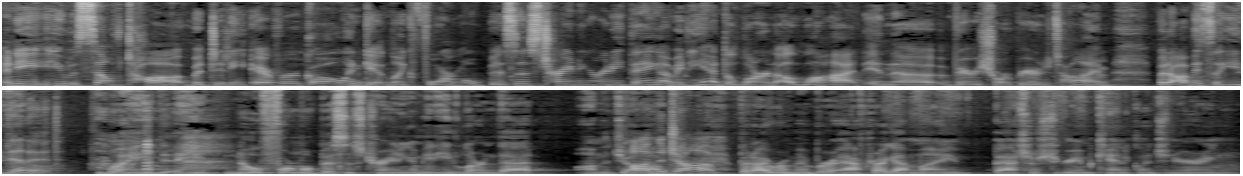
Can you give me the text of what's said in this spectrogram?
And he, he was self taught, but did he ever go and get like formal business training or anything? I mean, he had to learn a lot in a very short period of time, but obviously he did it. Well, he he no formal business training. I mean, he learned that on the job. On the job. But I remember after I got my bachelor's degree in mechanical engineering,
